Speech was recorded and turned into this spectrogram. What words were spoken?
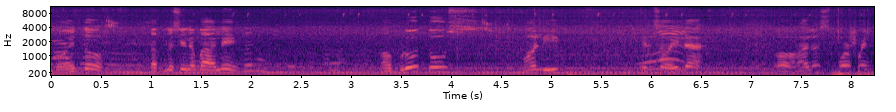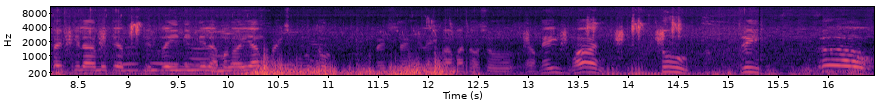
Oh, ito. Tatlo sila bale. Oh, Brutus, Olive, and Zoila. Oh, halos 4.5 km yung training nila. Mga young birds po to. First time nila ibabato. So, okay. One, two, three, go!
